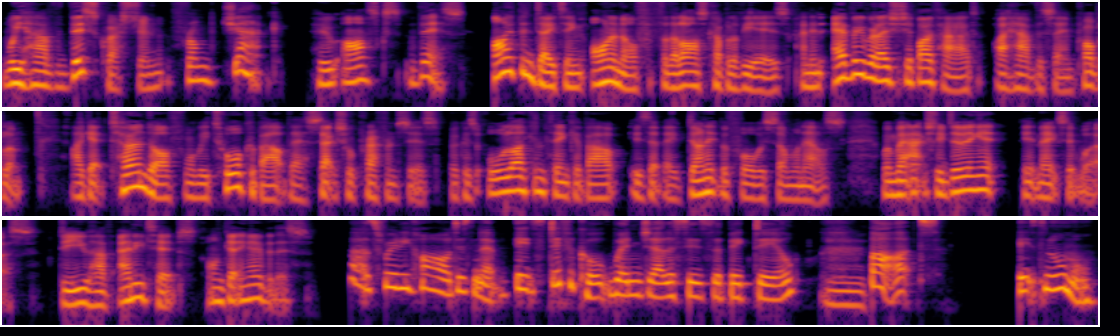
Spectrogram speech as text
we have this question from Jack, who asks this. I've been dating on and off for the last couple of years, and in every relationship I've had, I have the same problem. I get turned off when we talk about their sexual preferences because all I can think about is that they've done it before with someone else. When we're actually doing it, it makes it worse. Do you have any tips on getting over this? That's really hard, isn't it? It's difficult when jealousy is a big deal, mm. but it's normal.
